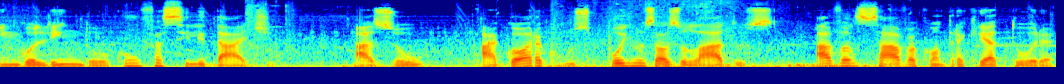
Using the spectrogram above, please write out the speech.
engolindo-o com facilidade. Azul, agora com os punhos azulados, avançava contra a criatura,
